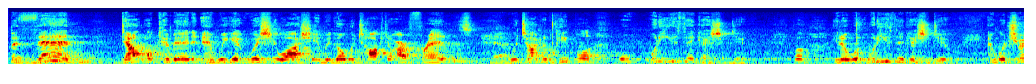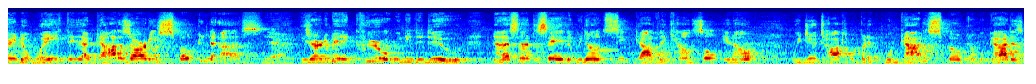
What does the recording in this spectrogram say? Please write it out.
But then doubt will come in and we get wishy-washy and we go, we talk to our friends. Yeah. We talk to the people, well, what do you think I should do? Well, you know, what, what do you think I should do? And we're trying to weigh things out. God has already spoken to us. Yeah. He's already made it clear what we need to do. Now, that's not to say that we don't seek godly counsel. You know, we do talk to people, but if, when God has spoken, when God has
